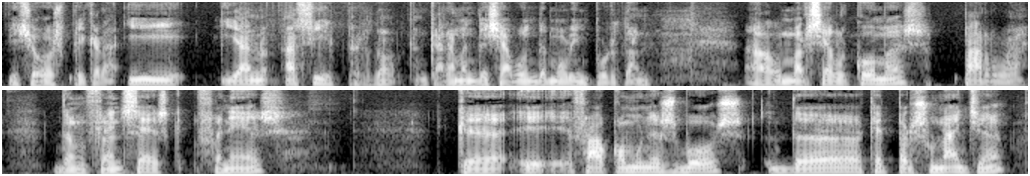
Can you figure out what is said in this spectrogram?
I això ho explicarà. I hi ha... Ah, sí, perdó, que encara me'n deixava un de molt important. El Marcel Comas parla d'en Francesc Fanés, que eh, fa com un esbós d'aquest personatge que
